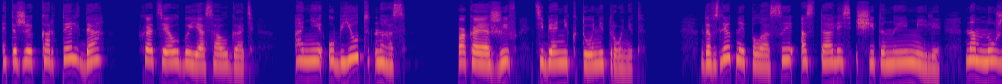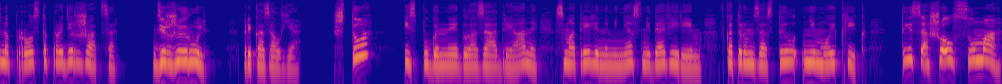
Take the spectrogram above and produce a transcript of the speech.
«Это же картель, да?» Хотел бы я солгать. «Они убьют нас?» «Пока я жив, тебя никто не тронет». До взлетной полосы остались считанные мили. Нам нужно просто продержаться. «Держи руль!» — приказал я. «Что?» Испуганные глаза Адрианы смотрели на меня с недоверием, в котором застыл немой крик. «Ты сошел с ума!»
